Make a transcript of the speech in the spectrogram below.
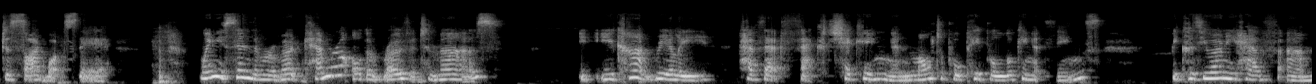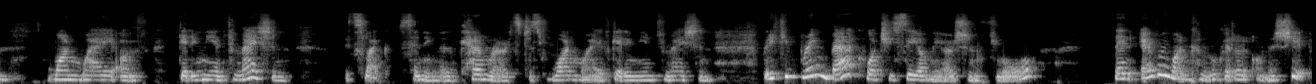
decide what's there. When you send the remote camera or the rover to Mars, you can't really have that fact checking and multiple people looking at things because you only have um, one way of getting the information. It's like sending the camera, it's just one way of getting the information. But if you bring back what you see on the ocean floor, then everyone can look at it on the ship.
